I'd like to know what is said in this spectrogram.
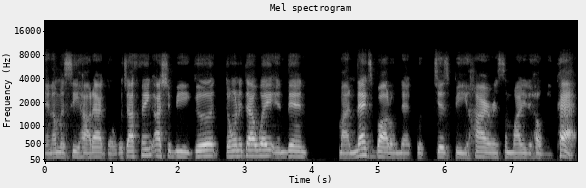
And I'm gonna see how that goes, which I think I should be good doing it that way. And then my next bottleneck would just be hiring somebody to help me pack.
